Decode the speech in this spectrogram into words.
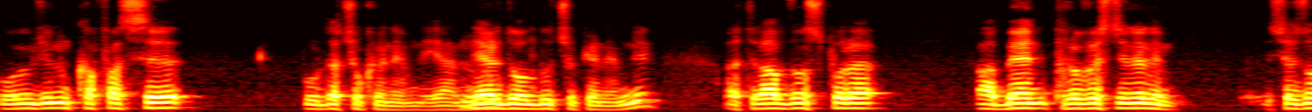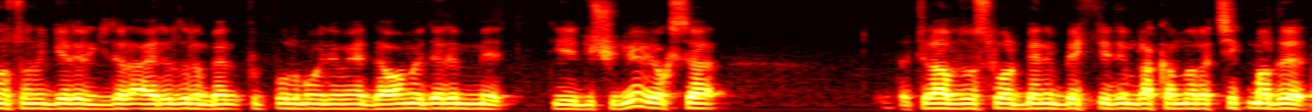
oyuncunun kafası burada çok önemli. Yani Hı. nerede olduğu çok önemli. Trabzonspor'a ha, ben profesyonelim. Sezon sonu gelir gider ayrılırım. Ben futbolumu oynamaya devam ederim mi diye düşünüyor. Yoksa Trabzonspor benim beklediğim rakamlara çıkmadı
